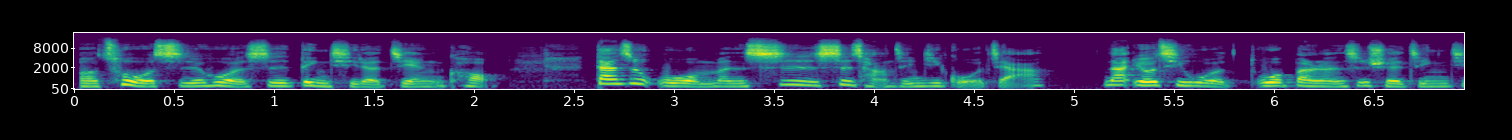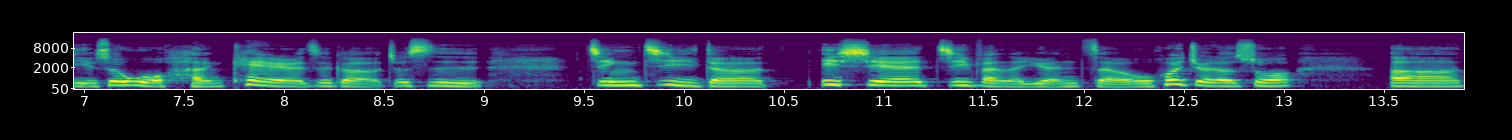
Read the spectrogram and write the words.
呃措施或者是定期的监控。但是我们是市场经济国家，那尤其我我本人是学经济，所以我很 care 这个就是经济的一些基本的原则，我会觉得说，呃。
